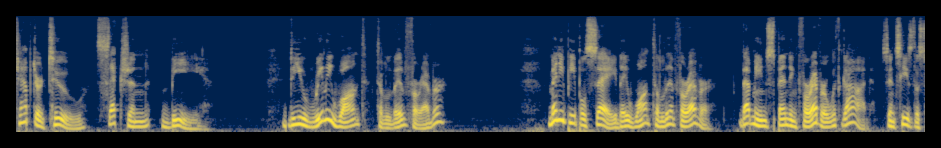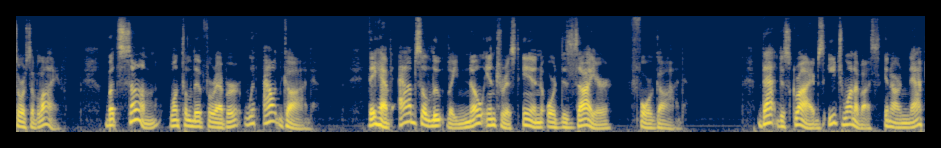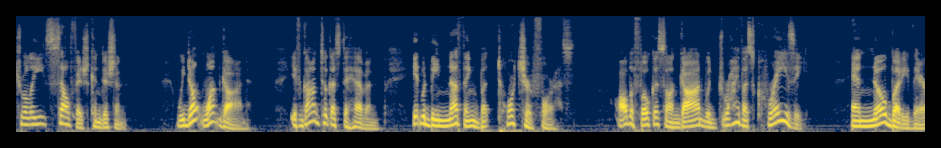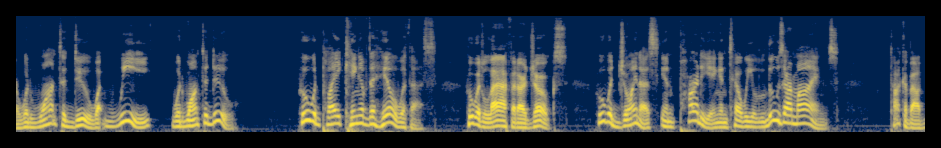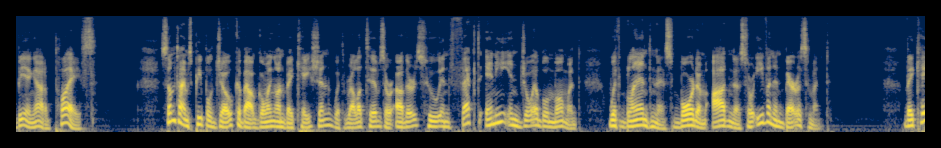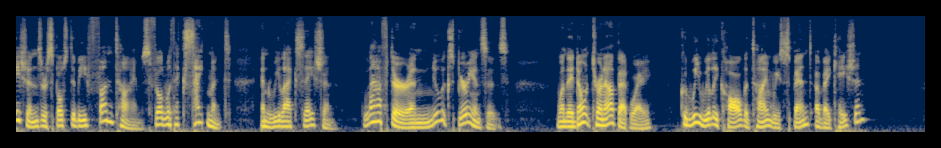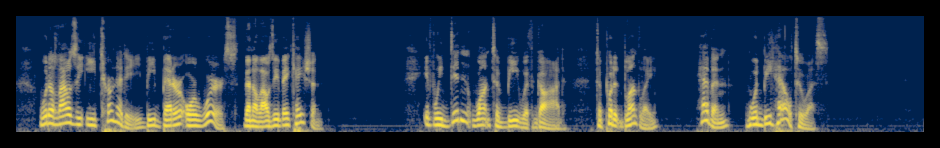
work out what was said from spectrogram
Chapter 2, Section B. Do you really want to live forever? Many people say they want to live forever. That means spending forever with God, since He's the source of life. But some want to live forever without God. They have absolutely no interest in or desire for God. That describes each one of us in our naturally selfish condition. We don't want God. If God took us to heaven, it would be nothing but torture for us. All the focus on God would drive us crazy. And nobody there would want to do what we would want to do. Who would play King of the Hill with us? Who would laugh at our jokes? Who would join us in partying until we lose our minds? Talk about being out of place. Sometimes people joke about going on vacation with relatives or others who infect any enjoyable moment with blandness, boredom, oddness, or even embarrassment. Vacations are supposed to be fun times filled with excitement and relaxation, laughter, and new experiences. When they don't turn out that way, could we really call the time we spent a vacation? Would a lousy eternity be better or worse than a lousy vacation? If we didn't want to be with God, to put it bluntly, heaven would be hell to us.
